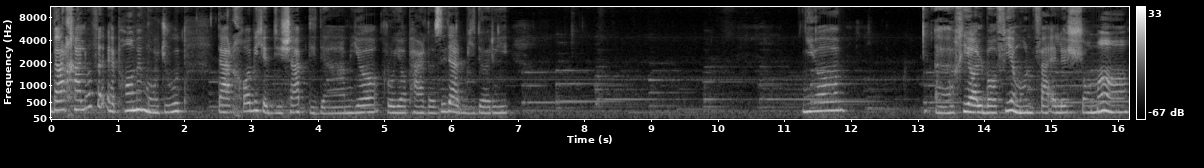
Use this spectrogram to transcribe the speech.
برخلاف ابهام موجود در خوابی که دیشب دیدم یا رویا پردازی در بیداری یا خیال بافی منفعل شما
